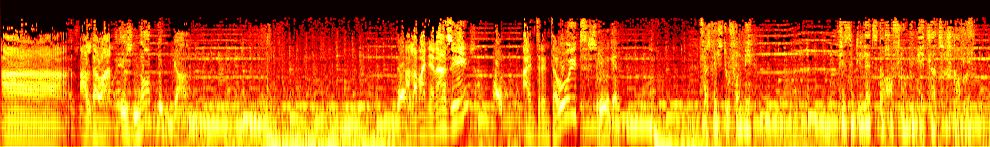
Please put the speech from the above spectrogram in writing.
eh, al davant. Is not the gun. Alemanya nazi, any 38. See you again. Was willst du von mir? Wir sind die letzte Hoffnung, um Hitler zu stoppen.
